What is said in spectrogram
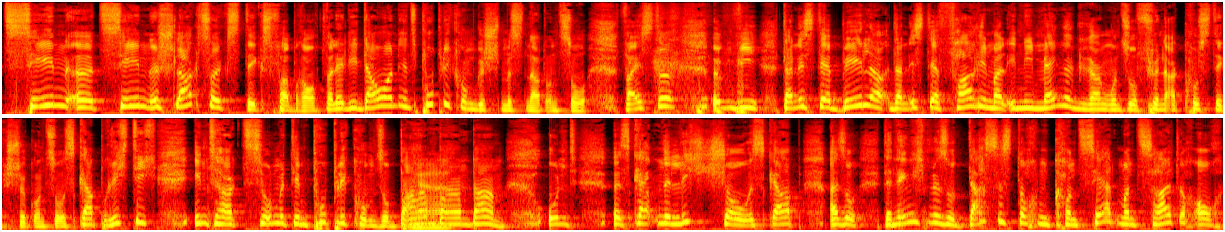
zehn, äh, zehn äh, Schlagzeugsticks verbraucht, weil er die dauernd ins Publikum geschmissen hat und so. Weißt du, irgendwie, dann ist der Bela, dann ist der Fari mal in die Menge gegangen und so für ein Akustikstück und so. Es gab richtig Interaktion mit dem Publikum, so bam, Ja. bam, bam. Und es gab eine Lichtshow, es gab, also, dann denke ich mir so, das ist doch ein Konzert, man zahlt doch auch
